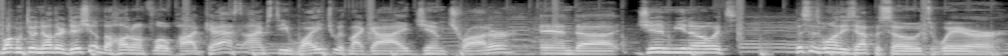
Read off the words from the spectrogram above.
Welcome to another edition of the Huddle and Flow podcast. I'm Steve White with my guy Jim Trotter, and uh, Jim, you know it's this is one of these episodes where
